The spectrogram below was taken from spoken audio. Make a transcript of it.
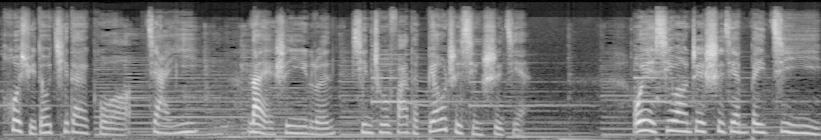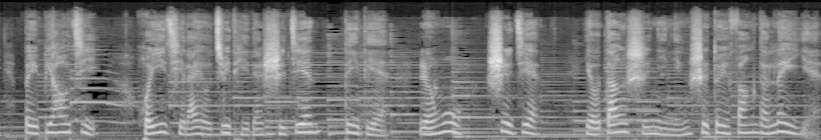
或许都期待过嫁衣。那也是一轮新出发的标志性事件。我也希望这事件被记忆、被标记，回忆起来有具体的时间、地点、人物、事件，有当时你凝视对方的泪眼，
